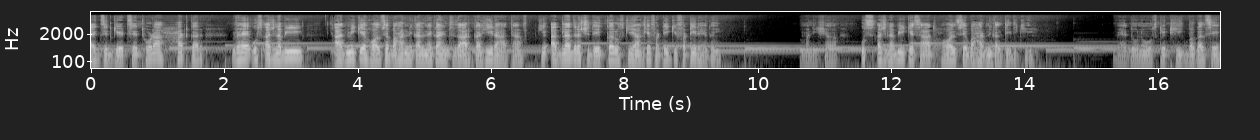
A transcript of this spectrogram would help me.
एग्जिट गेट से थोड़ा हटकर वह उस अजनबी आदमी के हॉल से बाहर निकलने का इंतज़ार कर ही रहा था कि अगला दृश्य देखकर उसकी आँखें फटी की फटी रह गईं। मनीषा उस अजनबी के साथ हॉल से बाहर निकलती दिखी। वह दोनों उसके ठीक बगल से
